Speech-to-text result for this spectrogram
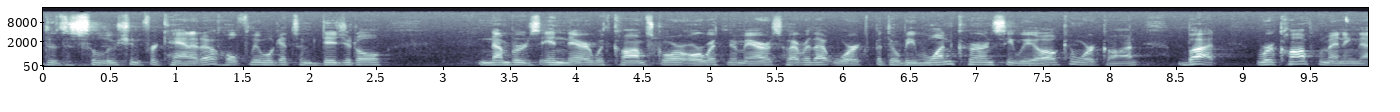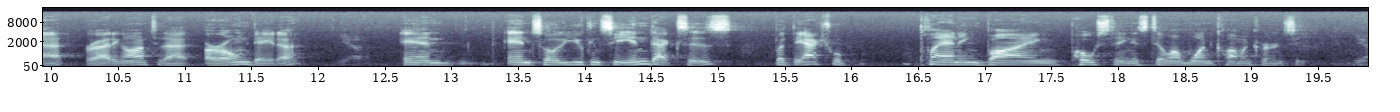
the solution for Canada. Hopefully, we'll get some digital numbers in there with ComScore or with Numeris, however that works, but there'll be one currency we all can work on. But we're complementing that, or adding on to that, our own data. And, and so you can see indexes, but the actual planning, buying, posting is still on one common currency. Yeah.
